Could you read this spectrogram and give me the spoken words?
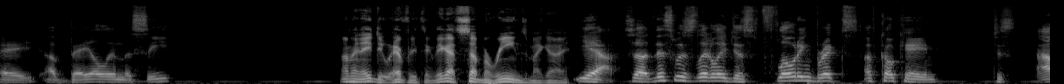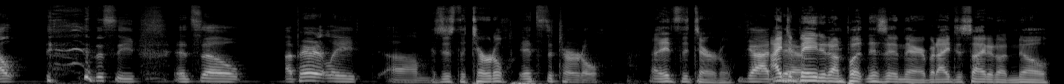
a a bale in the sea? I mean, they do everything. They got submarines, my guy. Yeah. So this was literally just floating bricks of cocaine just out in the sea. And so apparently um Is this the turtle? it's the turtle. It's the turtle. God I debated on putting this in there, but I decided on no.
